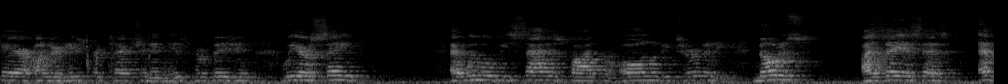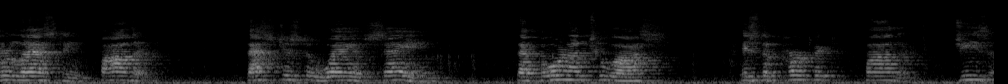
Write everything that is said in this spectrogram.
care, under his protection and his provision, we are safe and we will be satisfied for all of eternity. Notice Isaiah says, Everlasting Father. That's just a way of saying that born unto us is the perfect Father, Jesus.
